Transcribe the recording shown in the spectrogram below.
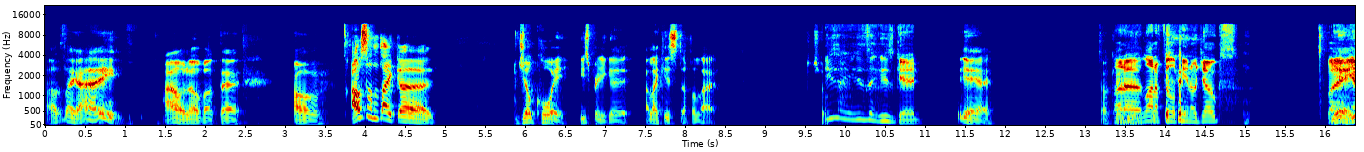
I was like, I ain't, I don't know about that. Oh, I also like uh Jo Koy. He's pretty good. I like his stuff a lot. Joe- He's, he's he's good. yeah. Okay. A lot of a lot of Filipino jokes. But, Yeah, yeah.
